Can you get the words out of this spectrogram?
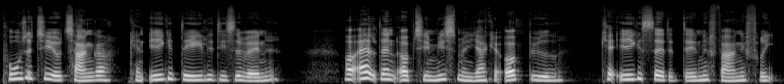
Positive tanker kan ikke dele disse vande, og al den optimisme, jeg kan opbyde, kan ikke sætte denne fange fri.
